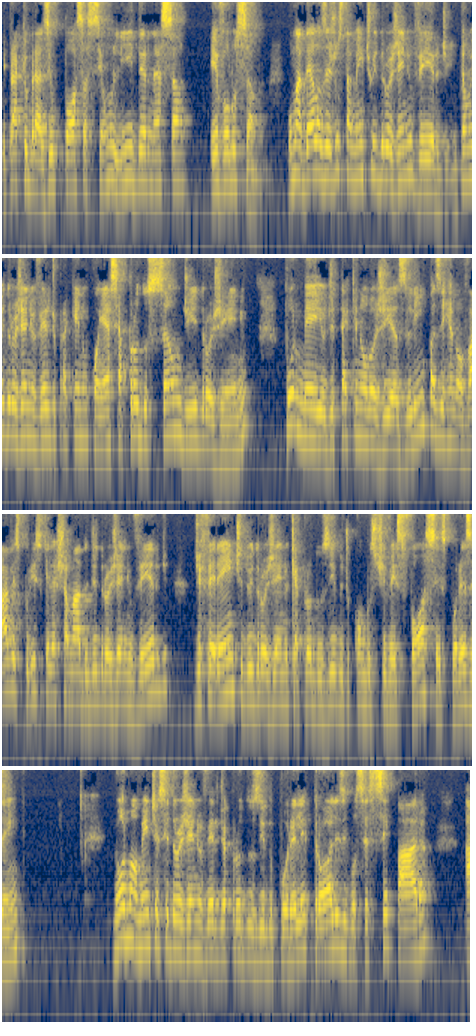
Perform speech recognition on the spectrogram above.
e para que o Brasil possa ser um líder nessa evolução. Uma delas é justamente o hidrogênio verde. Então, o hidrogênio verde, para quem não conhece, é a produção de hidrogênio por meio de tecnologias limpas e renováveis, por isso que ele é chamado de hidrogênio verde, diferente do hidrogênio que é produzido de combustíveis fósseis, por exemplo. Normalmente, esse hidrogênio verde é produzido por eletrólise, você separa a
